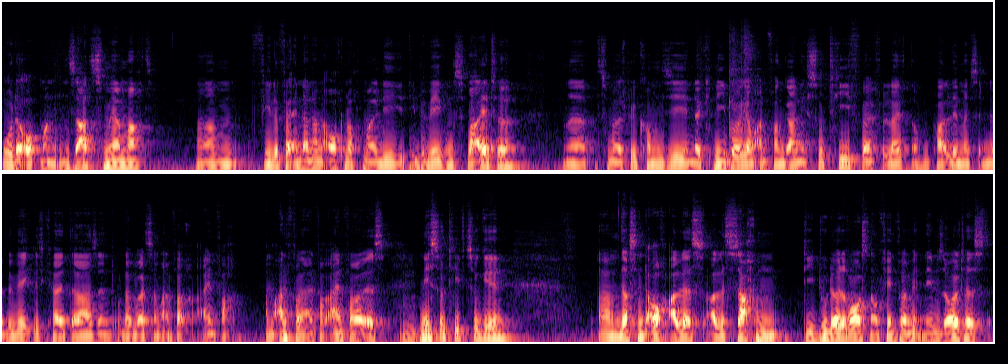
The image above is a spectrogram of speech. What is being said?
oder ob man einen Satz mehr macht. Ähm, viele verändern dann auch nochmal die, die Bewegungsweite. Ne? Zum Beispiel kommen sie in der Kniebeuge am Anfang gar nicht so tief, weil vielleicht noch ein paar Limits in der Beweglichkeit da sind oder weil es am Anfang einfach, am Anfang einfach einfacher ist, nicht so tief zu gehen. Ähm, das sind auch alles, alles Sachen, die du da draußen auf jeden Fall mitnehmen solltest,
